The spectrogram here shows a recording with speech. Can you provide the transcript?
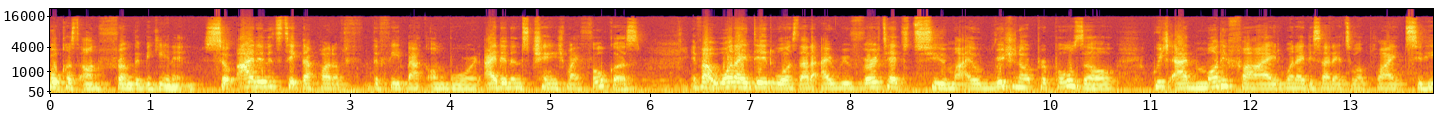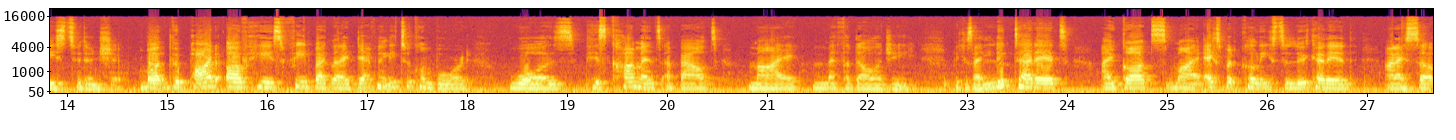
focused on from the beginning. So I didn't take that part of the feedback on board. I didn't change my focus. In fact, what I did was that I reverted to my original proposal, which I had modified when I decided to apply to his studentship. But the part of his feedback that I definitely took on board was his comments about my methodology because I looked at it, I got my expert colleagues to look at it, and I saw,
